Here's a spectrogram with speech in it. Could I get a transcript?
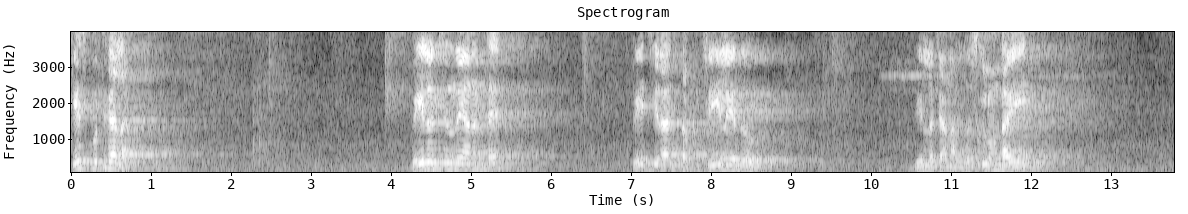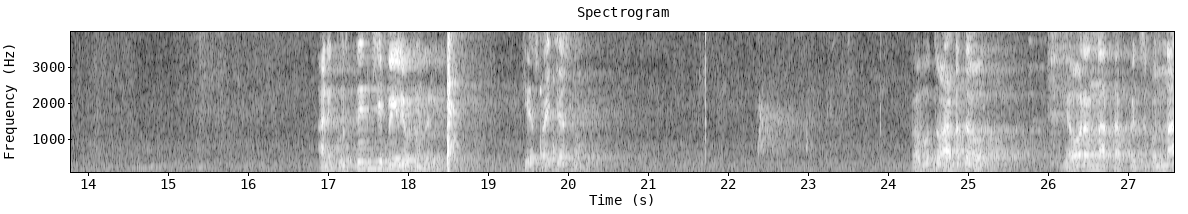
కేసు పూర్తిగాల బెయిల్ వచ్చింది అని అంటే పేచిరాజు తప్పు చేయలేదు. దీనిలో చాలా లొసుగులు ఉన్నాయి అని గుర్తించి బెయిల్ ఇవ్వటం జరిగింది. కేసు ఫైట్ చేస్తాం. ప్రభుత్వం అండతో ఎవరన్నా తప్పించుకున్నా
